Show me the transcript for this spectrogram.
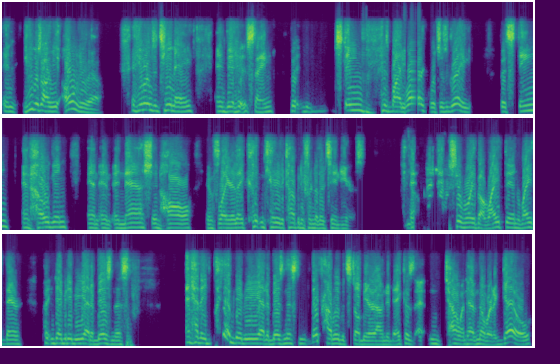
and he was already older though, and he went to TNA and did his thing. But Sting, his body worked, which is great. But Sting and Hogan and, and, and Nash and Hall and Flair, they couldn't carry the company for another ten years. No. So worried about right then, right there, putting WWE out of business. And had they put WWE out of business, they probably would still be around today because uh, talent would have nowhere to go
